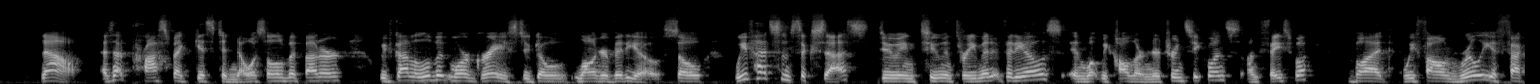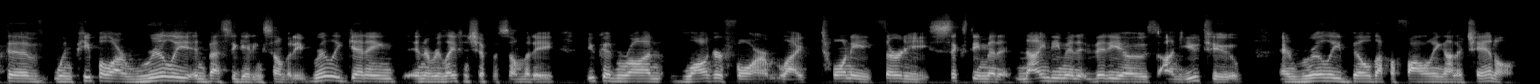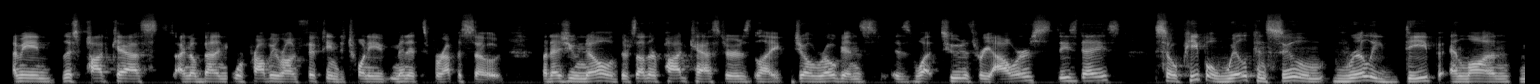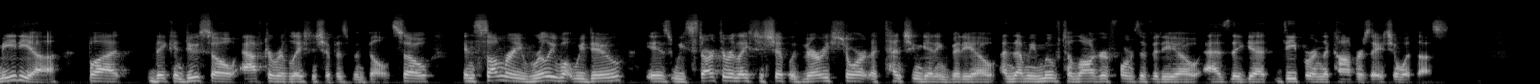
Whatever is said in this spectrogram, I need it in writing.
Now, as that prospect gets to know us a little bit better, we've got a little bit more grace to go longer videos. So we've had some success doing two and three minute videos in what we call our nurturing sequence on Facebook but we found really effective when people are really investigating somebody, really getting in a relationship with somebody. You can run longer form, like 20, 30, 60 minute, 90 minute videos on YouTube and really build up a following on a channel. I mean, this podcast, I know, Ben, we're probably around 15 to 20 minutes per episode. But as you know, there's other podcasters like Joe Rogan's is what, two to three hours these days? So people will consume really deep and long media, but they can do so after relationship has been built. So in summary, really what we do is we start the relationship with very short attention getting video, and then we move to longer forms of video as they get deeper in the conversation with us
